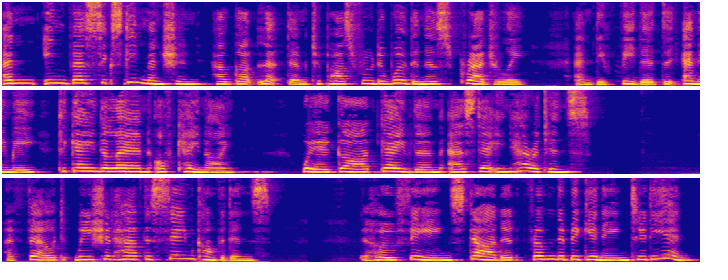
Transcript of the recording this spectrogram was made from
And in verse 16 mentioned how God led them to pass through the wilderness gradually and defeated the enemy to gain the land of Canaan, where God gave them as their inheritance. I felt we should have the same confidence. The whole thing started from the beginning to the end.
